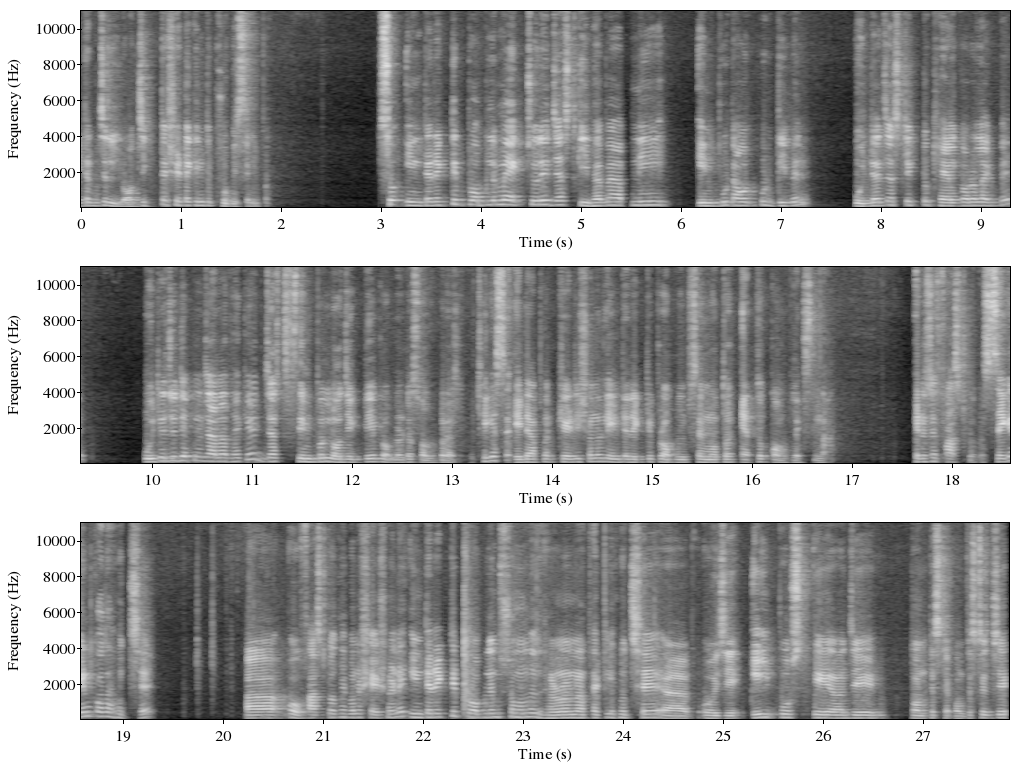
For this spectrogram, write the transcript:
এটার যে লজিকটা সেটা কিন্তু খুবই সিম্পল সো ইন্টারেক্টিভ প্রবলেমে অ্যাকচুয়ালি জাস্ট কীভাবে আপনি ইনপুট আউটপুট দিবেন ওইটা জাস্ট একটু খেয়াল করা লাগবে। ওইটা যদি আপনার জানা থাকে জাস্ট সিম্পল লজিক দিয়ে প্রবলেমটা সলভ করা যাবে, ঠিক আছে? এটা আপনার ট্রেডিশনাল ইন্টারেক্টিভ প্রবলেমস এর মতো এত কমপ্লেক্স না। এটা হচ্ছে ফার্স্ট কথা। সেকেন্ড কথা হচ্ছে ও ফার্স্ট কথা কোনো শেষ হয় না ইন্টারেক্টিভ প্রবলেম সম্বন্ধে ধারণা না থাকলে হচ্ছে ওই যে এই পোস্ট যে কন্টেস্টটা কন্টেস্টের যে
